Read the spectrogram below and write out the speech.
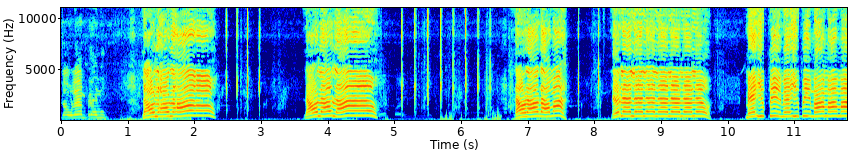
เจ้าแลนไปเอาลูกเหล่าเหล่าเหล่าเหล่าเหล่าเหล่าเหล่าเหล่าเหล่ามาเร็วเร็วเร็วเร็วเร็วเร็วเร็วเร็วแม่ยูปี้แม่ยูปี้มามามา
